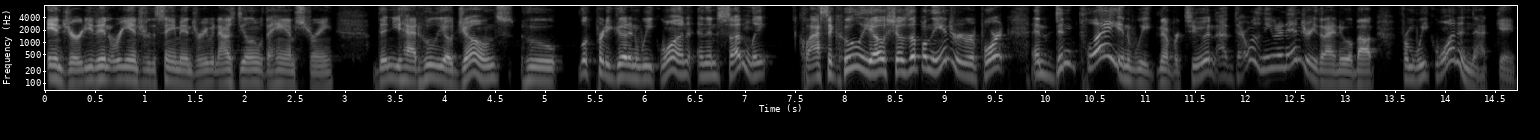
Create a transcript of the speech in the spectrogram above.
injured. He didn't re injure the same injury, but now he's dealing with a hamstring. Then you had Julio Jones, who looked pretty good in week one, and then suddenly classic Julio shows up on the injury report and didn't play in week number two. And uh, there wasn't even an injury that I knew about from week one in that game.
